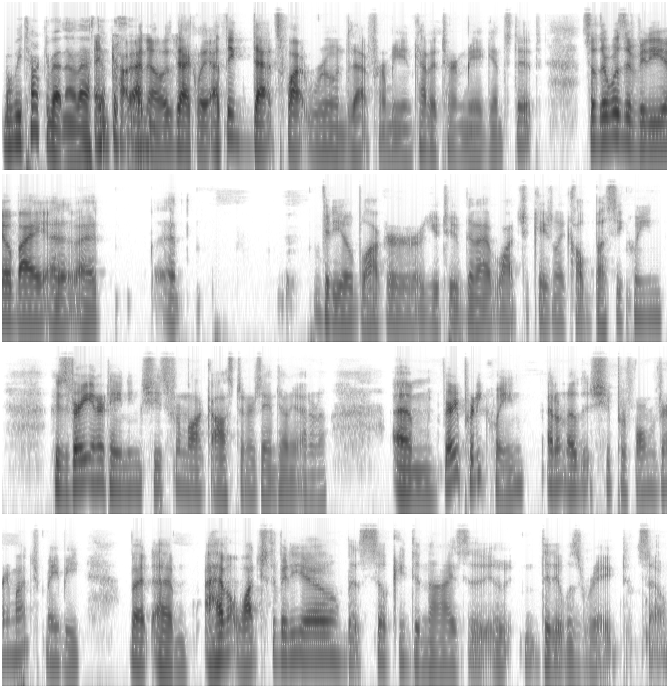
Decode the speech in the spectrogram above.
Well, we talked about in our last And episode. I know exactly. I think that's what ruined that for me and kind of turned me against it. So there was a video by a, a, a video blogger or YouTube that I watch occasionally called Bussy Queen, who's very entertaining. She's from like Austin or San Antonio, I don't know. Um, very pretty queen. I don't know that she performed very much, maybe, but um, I haven't watched the video. But Silky denies that it, that it was rigged. So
